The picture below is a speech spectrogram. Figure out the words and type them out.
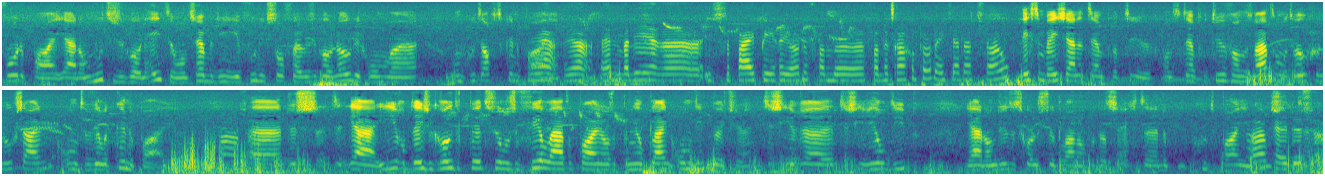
voor de paai, ja, dan moeten ze gewoon eten. Want ze hebben die voedingsstoffen hebben ze gewoon nodig om, eh, om goed af te kunnen ja, paaien. ja. En wanneer eh, is de paaiperiode van de, van de karper? Weet jij dat zo? Ligt een beetje aan de temperatuur. Want de temperatuur van het water moet hoog genoeg zijn om te willen kunnen paaien. Ah. Eh, dus ja, hier op deze grote put zullen ze veel later paaien als op een heel klein ondiep putje. Het is hier, eh, het is hier heel diep. Ja, dan duurt het gewoon een stuk langer voordat ze echt de goede paaien Oké, dus eh,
